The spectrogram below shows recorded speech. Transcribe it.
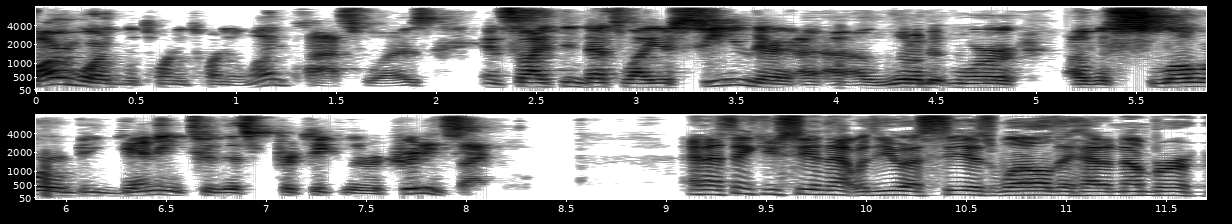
far more than the 2021 class was. And so I think that's why you're seeing there a, a little bit more of a slower beginning to this particular recruiting cycle. And I think you see in that with USC as well. They had a number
